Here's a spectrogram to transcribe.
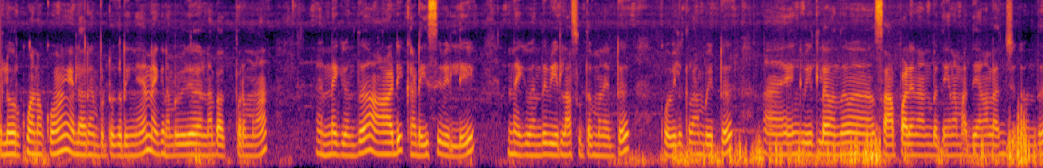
எல்லோருக்கும் வணக்கம். எல்லோரும் எப்படிருக்குறீங்க இன்றைக்கி நம்ம வீடியோவில் என்ன பார்க்க போகிறோம்னா இன்றைக்கி வந்து ஆடி கடைசி வெள்ளி. இன்றைக்கி வந்து வீடெலாம் சுத்தம் பண்ணிவிட்டு கோவிலுக்கெலாம் போயிட்டு எங்கள் வீட்டில் வந்து சாப்பாடு என்னென்னு பார்த்தீங்கன்னா மத்தியானம் லஞ்சுக்கு வந்து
